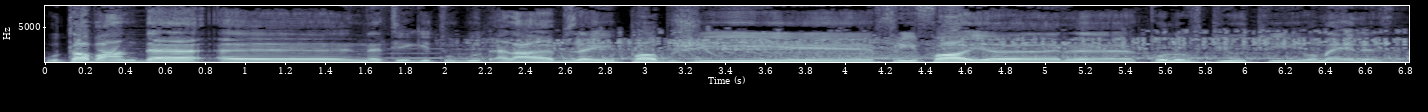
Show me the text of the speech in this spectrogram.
وطبعا ده آه، نتيجة وجود ألعاب زي PUBG Free Fire Call of Duty وما إلى ذلك.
